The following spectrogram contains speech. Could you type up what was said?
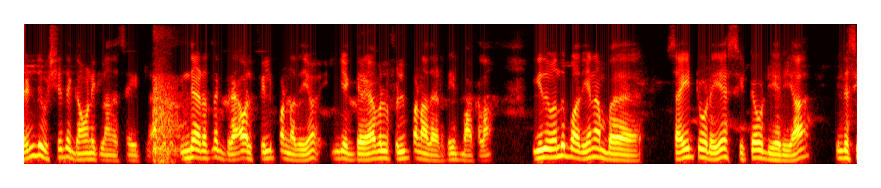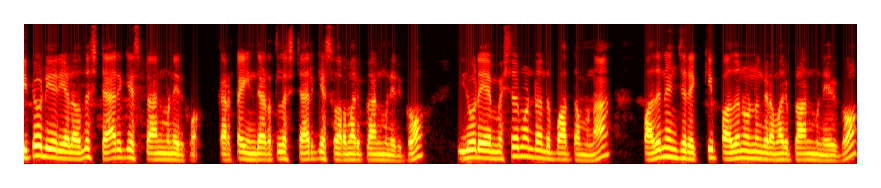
ரெண்டு விஷயத்தை கவனிக்கலாம் அந்த சைட்டில் இந்த இடத்துல கிராவல் ஃபில் பண்ணதையும் இங்கே கிராவல் ஃபில் பண்ணாத இடத்தையும் பார்க்கலாம். இது வந்து பார்த்தீங்கன்னா நம்ம சைட்டோடைய சிட் அவுட் ஏரியா இந்த சிட் அவுட் ஏரியாவில் வந்து ஸ்டேர் கேஸ் பிளான் பண்ணியிருக்கோம் கரெக்டாக இந்த இடத்துல ஸ்டேர் கேஸ் வர மாதிரி பிளான் பண்ணியிருக்கோம் இதோடைய மெஷர்மெண்ட் வந்து பார்த்தோம்னா பதினஞ்சரைக்கு பதினொன்றுங்கிற மாதிரி பிளான் பண்ணியிருக்கோம்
